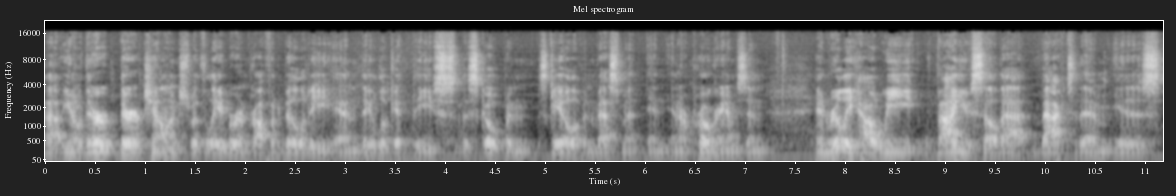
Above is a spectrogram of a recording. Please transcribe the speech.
uh, you know, they're they're challenged with labor and profitability, and they look at the the scope and scale of investment in, in our programs, and and really how we value sell that back to them is.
